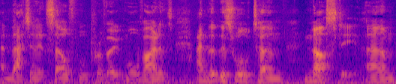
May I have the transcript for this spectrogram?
and that in itself will provoke more violence, and that this will turn nasty. Um,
